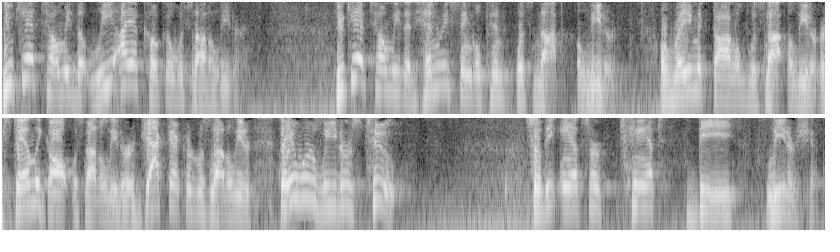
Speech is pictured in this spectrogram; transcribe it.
You can't tell me that Lee Iacocca was not a leader. You can't tell me that Henry Singleton was not a leader or Ray MacDonald was not a leader, or Stanley Gault was not a leader, or Jack Eckerd was not a leader. They were leaders too. So the answer can't be leadership.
